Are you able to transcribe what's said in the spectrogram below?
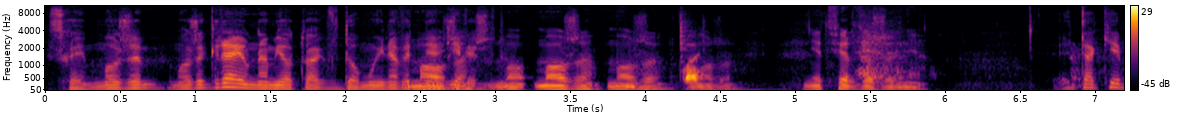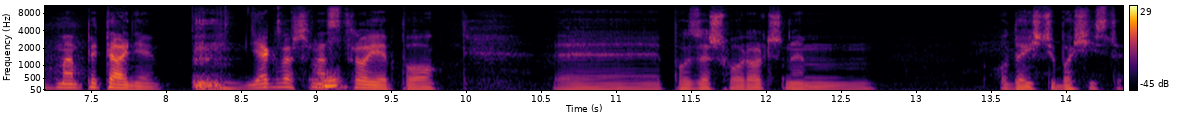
Słuchaj, może, może grają na miotłach w domu i nawet może, nie, wiesz. Mo, może, może, Właśnie. może. Nie twierdzę, że nie. Takie mam pytanie. Jak wasze mhm. nastroje po, e, po zeszłorocznym odejściu basisty?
